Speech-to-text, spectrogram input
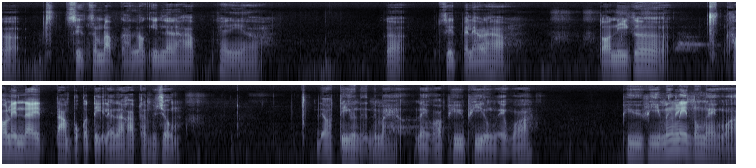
ก็เสร็จสำหรับการล็อกอินแล้วนะครับ แค่นี้ครับก็เสร็จไปแล้วนะครับ ตอนนี้ก็เข้าเล่นได้ตามปกติแล้วนะครับท่านผู้ชม เดี๋ยวตีคนอื่นได้ไหมไหนวะ PVP ตรงไหนวะ PVP แม่งเล่นตรงไหนวะ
